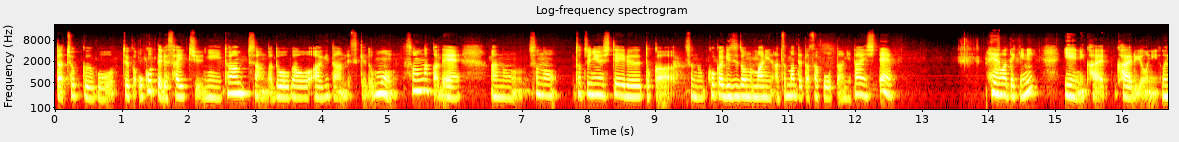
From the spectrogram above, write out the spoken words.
た直後というか起こってる最中にトランプさんが動画を上げたんですけどもその中であのその突入しているとかその国会議事堂の周りに集まってたサポーターに対して平和的に家に帰る帰るように促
